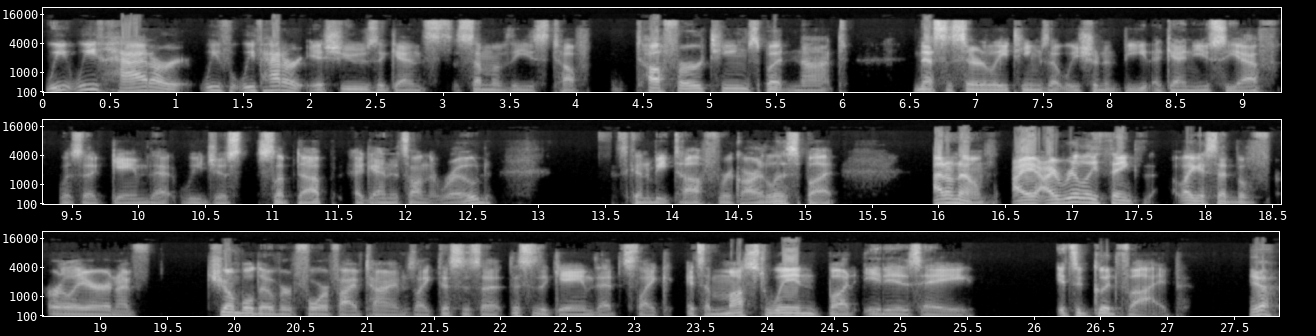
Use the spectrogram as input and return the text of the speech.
we we've had our we've we've had our issues against some of these tough tougher teams, but not necessarily teams that we shouldn't beat. Again, UCF was a game that we just slipped up. Again, it's on the road. It's going to be tough regardless, but I don't know. I I really think, like I said before, earlier, and I've jumbled over four or five times. Like this is a this is a game that's like it's a must win, but it is a it's a good vibe. Yeah.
